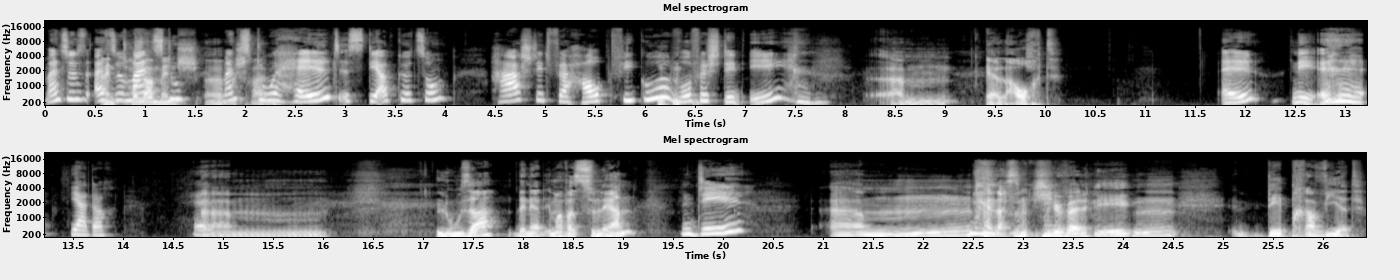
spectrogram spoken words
Meinst du, also toller meinst Mensch, du, äh, meinst du beschreiben. Held ist die Abkürzung? H steht für Hauptfigur. Wofür steht E? ähm, erlaucht, L? Nee, ja doch. Held. ähm, Loser, denn er hat immer was zu lernen. D? Ähm, lass mich überlegen. depraviert.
